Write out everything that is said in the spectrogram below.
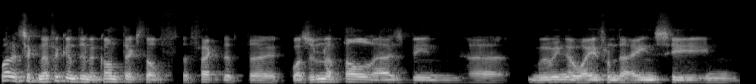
Well, it's significant in the context of the fact that uh, KwaZulu Natal has been uh, moving away from the ANC in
